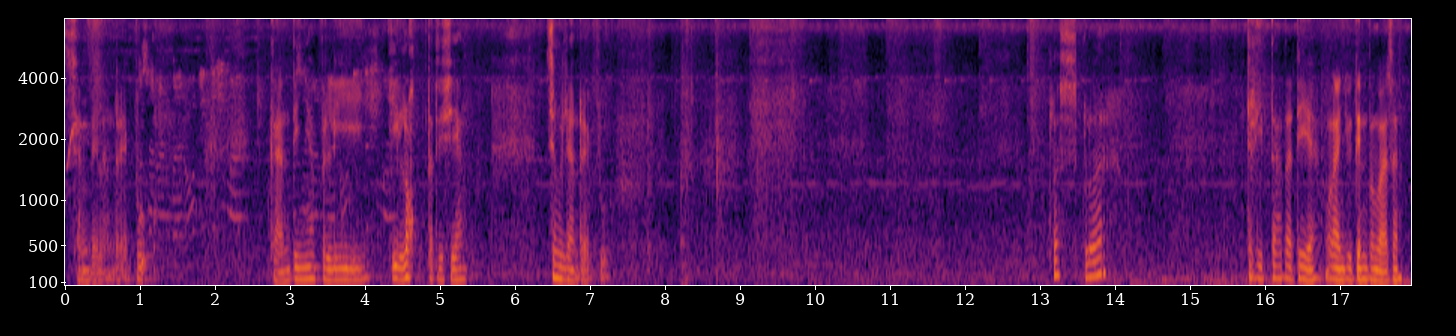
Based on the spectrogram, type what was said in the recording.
Sembilan ribu. Gantinya beli kilok tadi siang. Sembilan ribu. Terus keluar cerita tadi ya, melanjutin pembahasan.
